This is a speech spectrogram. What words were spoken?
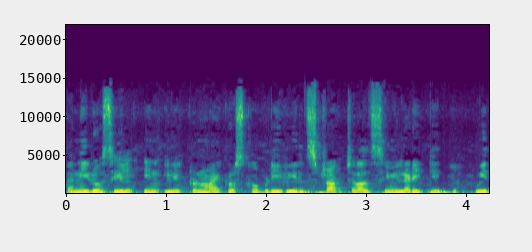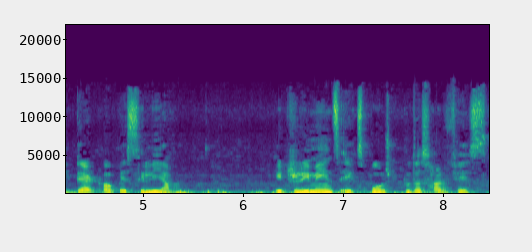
The cnidocil in electron microscope reveals structural similarity with that of a cilium. It remains exposed to the surface.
